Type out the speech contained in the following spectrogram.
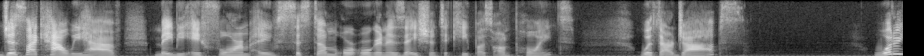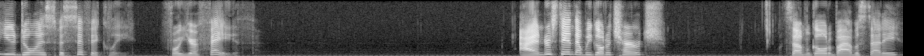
Just like how we have maybe a form, a system or organization to keep us on point with our jobs, what are you doing specifically for your faith? I understand that we go to church, some go to Bible study,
